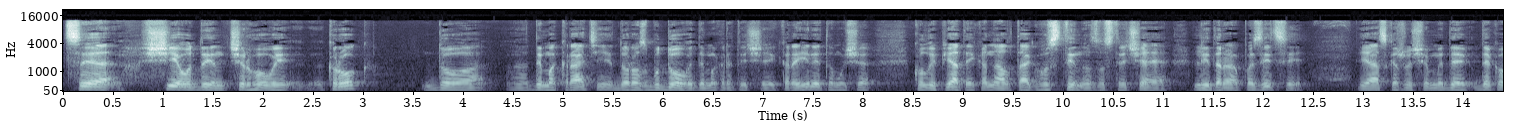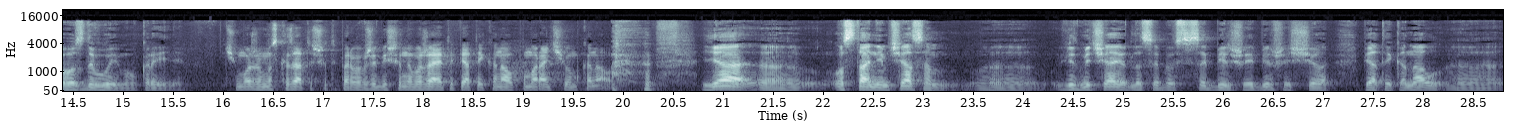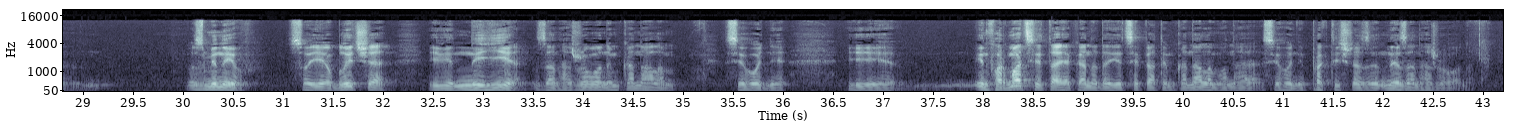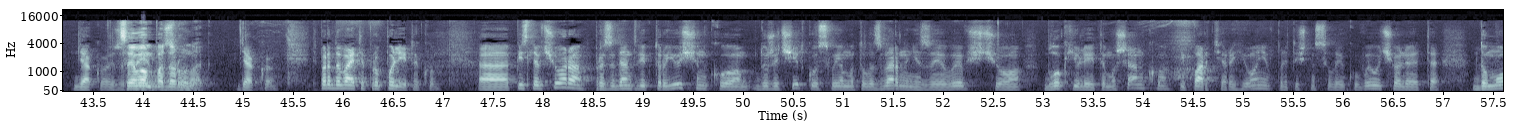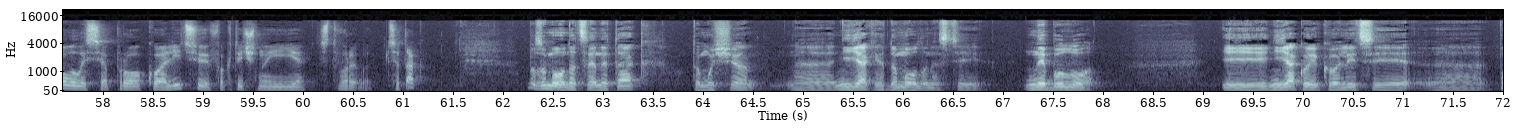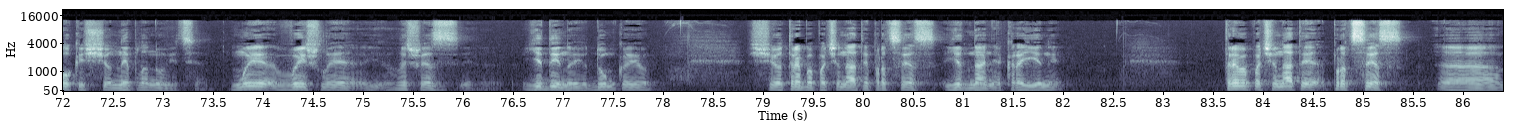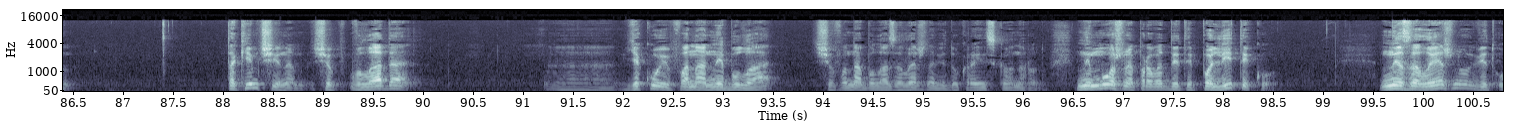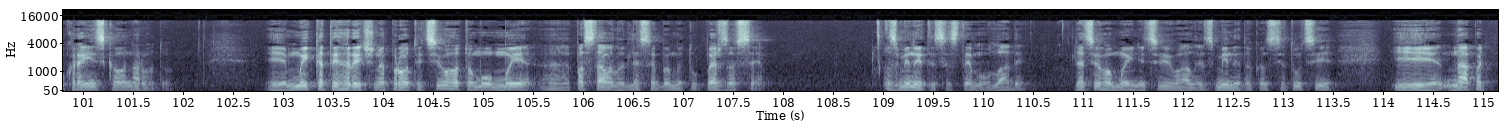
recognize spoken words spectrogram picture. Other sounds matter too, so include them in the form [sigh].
це ще один черговий крок до е, демократії, до розбудови демократичної країни, тому що коли п'ятий канал так гостинно зустрічає лідера опозиції, я скажу, що ми декого здивуємо в країні. Чи можемо сказати, що тепер ви вже більше не вважаєте п'ятий канал помаранчевим каналом? [laughs] Я е, останнім часом е, відмічаю для себе все більше і більше, що п'ятий канал е, змінив своє обличчя, і він не є заангажованим каналом сьогодні. І інформація, та, яка надається п'ятим каналом, вона сьогодні практично не заангажована. Дякую за Це вам подарунок. слова. Дякую. Тепер давайте про політику. Е, Після вчора президент Віктор Ющенко дуже чітко у своєму телезверненні заявив, що блок Юлії Тимошенко і партія регіонів, політична сила, яку ви очолюєте, домовилися про коаліцію і фактично її створили. Це так? Безумовно, це не так, тому що е, ніяких домовленостей не було. І ніякої коаліції е, поки що не планується. Ми вийшли лише з єдиною думкою, що треба починати процес єднання країни, треба починати процес е, таким чином, щоб влада е, якою б вона не була, щоб вона була залежна від українського народу. Не можна проводити політику незалежну від українського народу. І ми категорично проти цього, тому ми е, поставили для себе мету, перш за все, змінити систему влади. Для цього ми ініціювали зміни до Конституції. І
